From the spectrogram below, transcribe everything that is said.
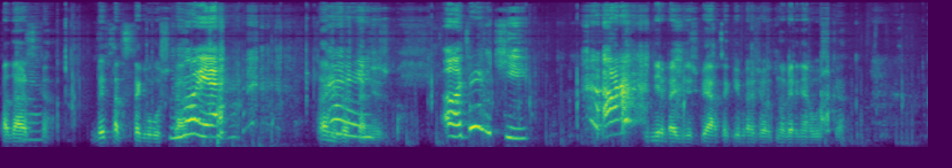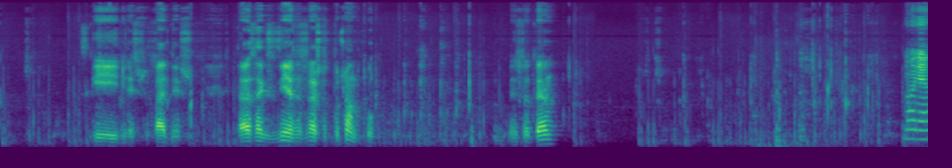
padalska. Wypadł z tego łóżka, Moje. a nie Ej. dostaniesz go. O, dzięki. A! Nie będziesz miała w takim razie odnowienia łóżka. Zginiesz, przypadniesz. Teraz jak zginiesz, zaczynasz od początku. Wiesz o tym? Moje.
